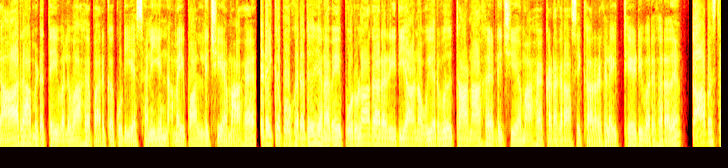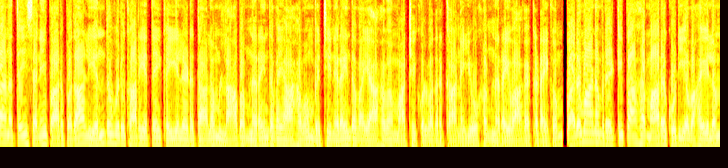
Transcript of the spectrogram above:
ஆறாம் இடத்தை வலுவாக பார்க்கக்கூடிய சனியின் அமைப்பால் நிச்சயமாக கிடைக்க போகிறது. எனவே பொருளாதார ரீதியான உயர்வு தானாக நிச்சயமாக கடகராசிக்காரர்களை தேடி வருகிறது. லாபஸ்தானத்தை சனி பார்ப்பதால் எந்த ஒரு காரியத்தை கையில் எடுத்தாலும் லாபம் நிறைந்தவையாகவும் வெற்றி நிறைந்தவையாகவும் மாற்றிக்கொள்வதற்கான யோகம் நிறைவாக கிடைக்கும். வருமானம் ரெட்டிப்பாக மாறக்கூடிய வகையிலும்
